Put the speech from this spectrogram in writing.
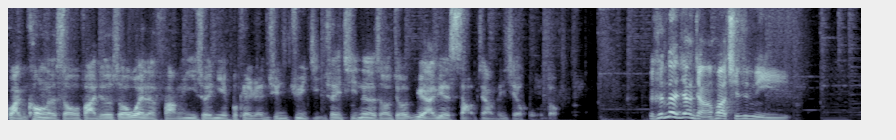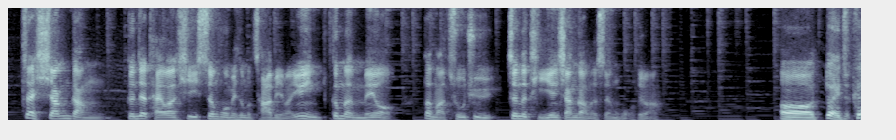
管控的手法就是说，为了防疫，所以你也不可以人群聚集，所以其实那个时候就越来越少这样的一些活动。可是那这样讲的话，其实你在香港跟在台湾其实生活没什么差别嘛，因为你根本没有办法出去真的体验香港的生活，对吗？呃，对，就可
